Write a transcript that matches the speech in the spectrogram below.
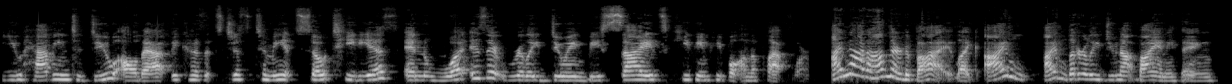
you having to do all that because it's just to me it's so tedious and what is it really doing besides keeping people on the platform? I'm not on there to buy. Like I I literally do not buy anything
